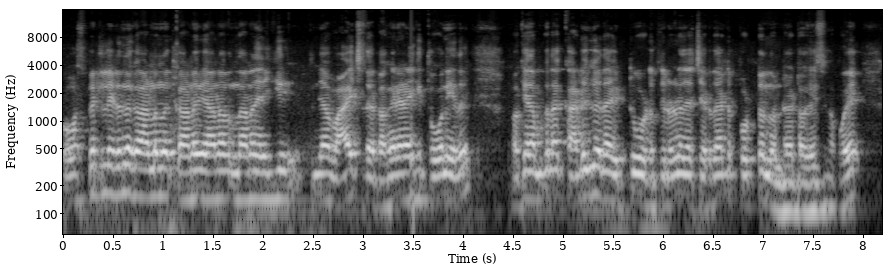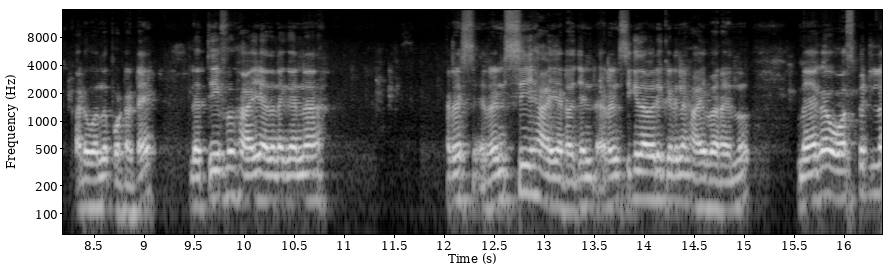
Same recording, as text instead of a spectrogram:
ഹോസ്പിറ്റലിൽ ഇരുന്ന് കാണുന്ന കാണുകയാണോ എന്നാണ് എനിക്ക് ഞാൻ വായിച്ചത് കേട്ടോ. അങ്ങനെയാണ് എനിക്ക് തോന്നിയത്. ഓക്കെ നമുക്ക് ആ കടുക് ഇതാ ഇട്ട് കൊടുത്തിട്ടുണ്ട്. ചെറുതായിട്ട് പൊട്ടുന്നുണ്ട് കേട്ടോ. അപ്പോൾ കടുക് ഒന്ന് പൊട്ടട്ടെ. ലത്തീഫ് ഹായ് അതിനൊക്കെ തന്നെ റെൻസി ഹായ് കേട്ടോ. ജൻ റെൻസിക്ക് അവർ കിടന്ന ഹായ് പറയുന്നു. മേഘ ഹോസ്പിറ്റലിൽ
